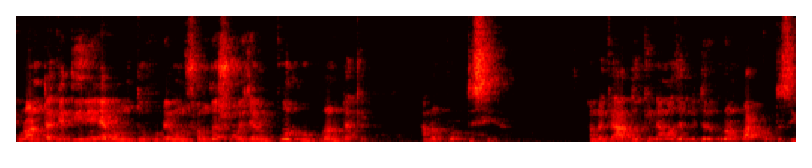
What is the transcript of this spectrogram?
কোরআনটাকে দিনে এবং দুপুরে এবং সন্ধ্যার সময় যে আমি পড়ব কোরআনটাকে, আমরা পড়তেছি না। আমরা কি আদৌ কি নামাজের ভিতরে কোরআন পাঠ করতেছি?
